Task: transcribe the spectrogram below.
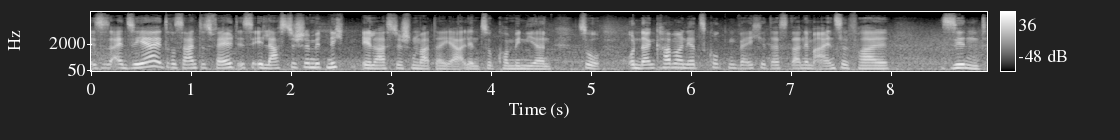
ist es ein sehr interessantes Feld, ist elastische mit nicht elastischen Materialien zu kombinieren. So, und dann kann man jetzt gucken, welche das dann im Einzelfall sind.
